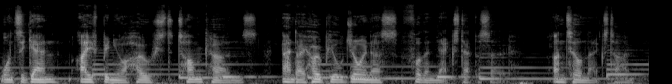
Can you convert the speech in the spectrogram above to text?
Once again, I've been your host, Tom Kearns, and I hope you'll join us for the next episode. Until next time.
